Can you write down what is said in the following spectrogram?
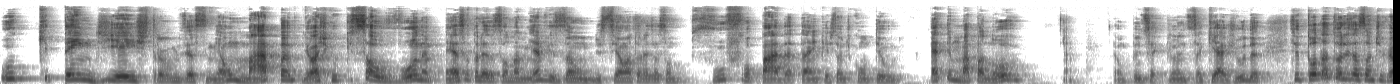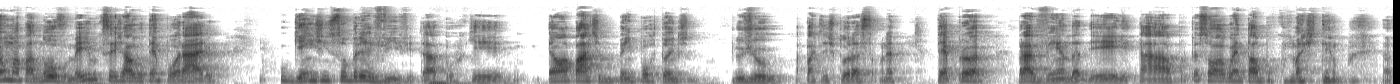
O que tem de extra, vamos dizer assim, é um mapa. Eu acho que o que salvou né, essa atualização, na minha visão, de ser uma atualização full flopada, tá? Em questão de conteúdo, é ter um mapa novo. Então, pelo menos isso aqui ajuda. Se toda atualização tiver um mapa novo, mesmo que seja algo temporário, o Genshin sobrevive, tá? Porque é uma parte bem importante do jogo, a parte da exploração, né? Até pra, pra venda dele e tal, pro pessoal aguentar um pouco mais tempo. Né?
